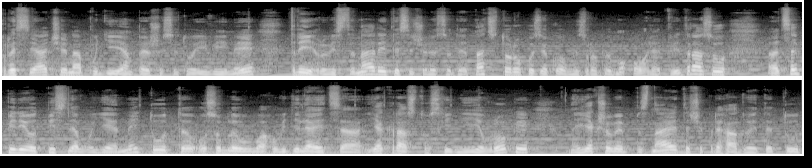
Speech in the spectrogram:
присвячена подіям Першої світової війни, три ігрові сценарії 1919 року, з якого ми зробимо огляд відразу. Це період післявоєнний. Тут особливу увагу відділяється якраз у Східній Європі. Якщо ви знаєте чи пригадуєте, тут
